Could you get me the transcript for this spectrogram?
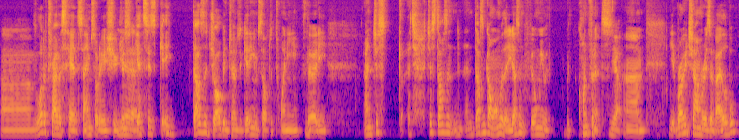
Um, A lot of Travis Head, same sort of issue. Just Yeah. gets his he does a job in terms of getting himself to 20, 30, and just it just doesn't and doesn't go on with it. He doesn't fill me with, with confidence. Yeah. Um, yet Rohit Sharma is available.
